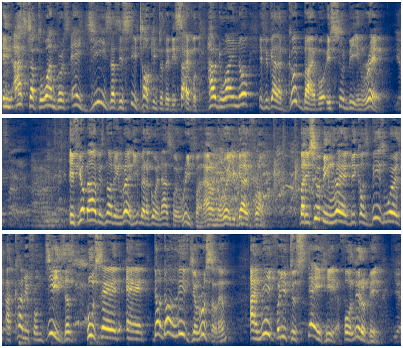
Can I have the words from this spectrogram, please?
In Acts chapter 1, verse 8, Jesus is still talking to the disciples. How do I know? If you got a good Bible, it should be in red. Yes, sir. If your Bible is not in red, you better go and ask for a refund. I don't know where you got it from. But it should be in red because these words are coming from Jesus who said, and don't, don't leave Jerusalem. I need for you to stay here for a little bit Yeah.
